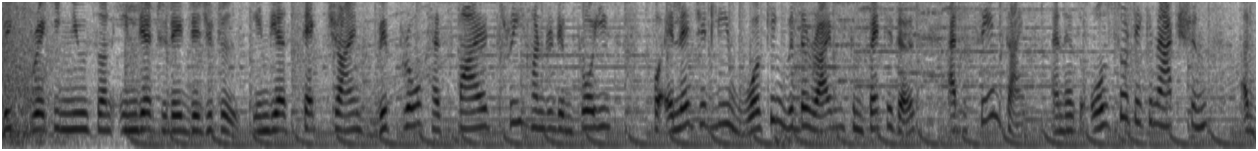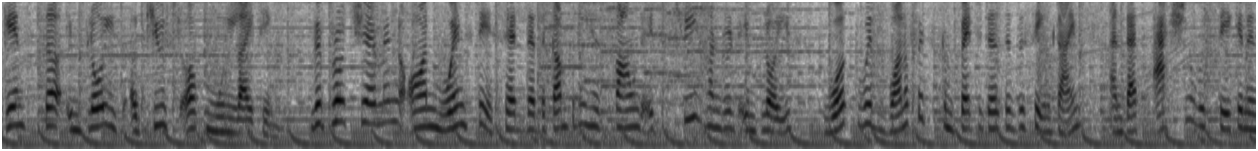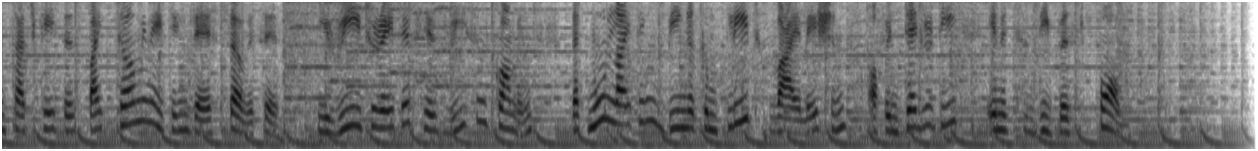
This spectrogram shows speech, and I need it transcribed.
Big breaking news on India Today Digital. India's tech giant Wipro has fired 300 employees for allegedly working with the rival competitors at the same time and has also taken action against the employees accused of moonlighting. Wipro chairman on Wednesday said that the company has found its 300 employees worked with one of its competitors at the same time and that action was taken in such cases by terminating their services. He reiterated his recent comments that moonlighting being a complete violation of integrity in its deepest form.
